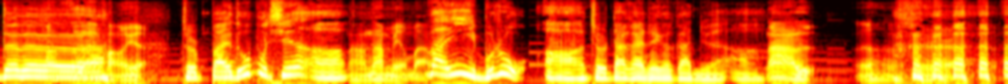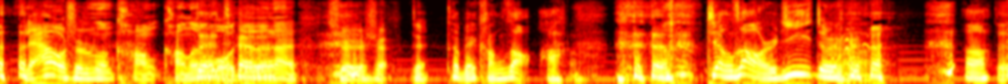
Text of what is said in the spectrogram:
对对对啊自带防御就是百毒不侵啊，啊，那明白了。万疫不入啊，就是大概这个感觉啊。那嗯是俩小时都能扛扛得住，我觉得那确实是。对，特别抗造啊，降噪耳机就是 啊，对，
